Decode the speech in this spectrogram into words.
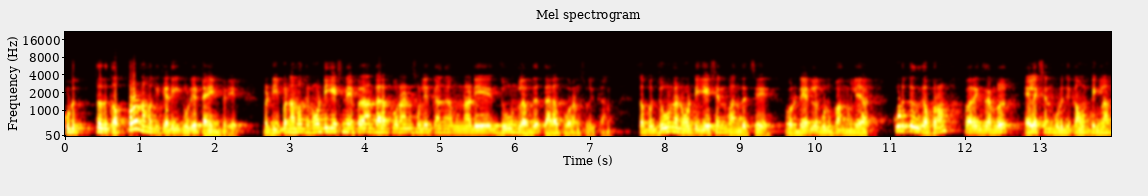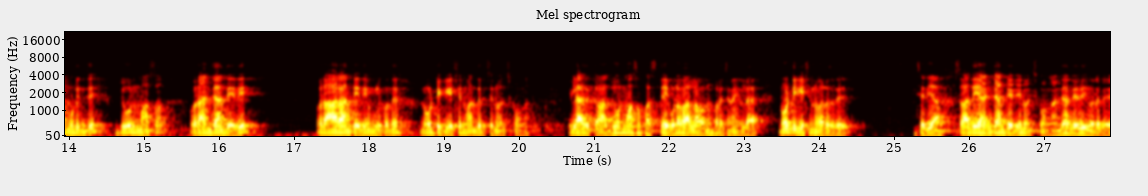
கொடுத்ததுக்கு அப்புறம் நமக்கு கிடைக்கக்கூடிய டைம் பீரியட் பட் இப்போ நமக்கு நோட்டிஃபிகேஷன் எப்போ தான் தரப்போகிறேன்னு சொல்லியிருக்காங்க முன்னாடியே ஜூனில் வந்து தரப்போகிறேன்னு சொல்லியிருக்காங்க. ஸோ அப்போ ஜூனில் நோட்டிஃபிகேஷன் வந்துச்சு. ஒரு டேட்டில் கொடுப்பாங்க இல்லையா? கொடுத்ததுக்கப்புறம் ஃபார் எக்ஸாம்பிள் எலெக்ஷன் முடிஞ்சு கவுண்டிங்லாம் முடிஞ்சு ஜூன் மாதம் ஒரு அஞ்சாம் தேதி ஒரு ஆறாம் தேதி உங்களுக்கு வந்து நோட்டிஃபிகேஷன் வந்துருச்சுன்னு வச்சுக்கோங்க. இல்லை அதுக்கு ஜூன் மாதம் ஃபஸ்ட் டே கூட வரலாம் ஒன்றும் பிரச்சனை இல்லை. நோட்டிஃபிகேஷன் வருது. சரியா? ஸோ அதே அஞ்சாம் தேதின்னு வச்சுக்கோங்க. அஞ்சாம் தேதி வருது.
